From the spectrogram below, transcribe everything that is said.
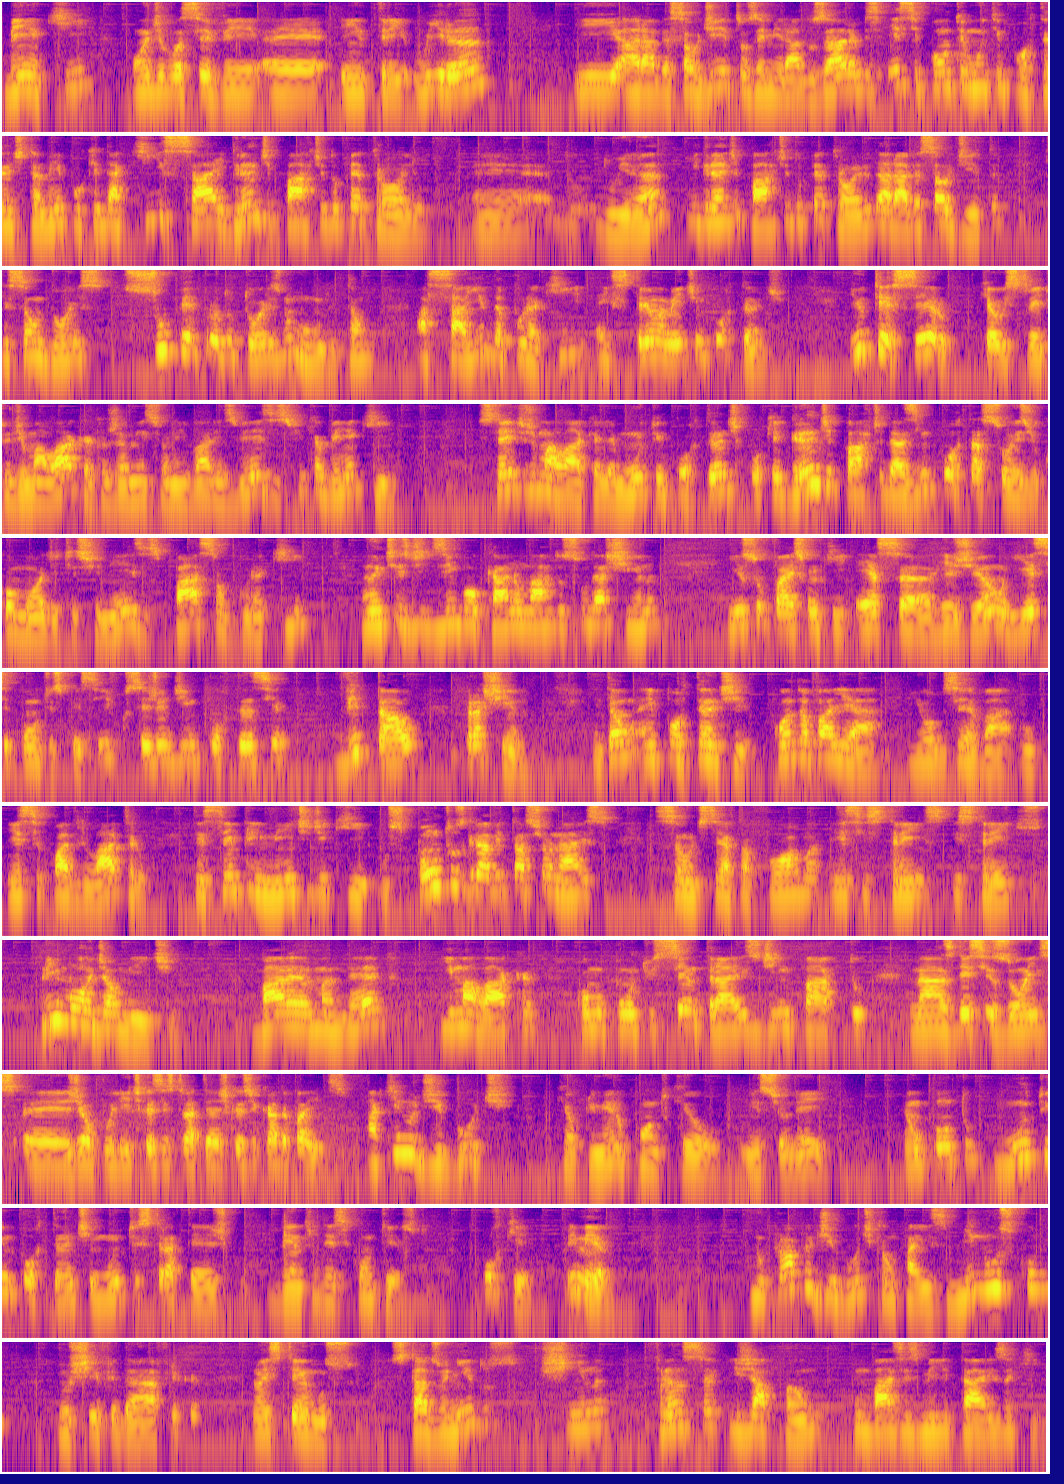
bem aqui, onde você vê é, entre o Irã e a Arábia Saudita, os Emirados Árabes. Esse ponto é muito importante também porque daqui sai grande parte do petróleo é, do, do, Irã e grande parte do petróleo da Arábia Saudita, que são dois superprodutores no mundo. Então, a saída por aqui é extremamente importante. E o terceiro, que é o Estreito de Malaca, que eu já mencionei várias vezes, fica bem aqui. O Estreito de Malaca é muito importante porque grande parte das importações de commodities chineses passam por aqui antes de desembocar no Mar do Sul da China. Isso faz com que essa região e esse ponto específico sejam de importância vital para a China. Então é importante, quando avaliar e observar esse quadrilátero, ter sempre em mente de que os pontos gravitacionais são, de certa forma, esses três estreitos, primordialmente Bar el-Mandeb e Malaca, como pontos centrais de impacto nas decisões eh, geopolíticas e estratégicas de cada país. Aqui no Djibouti, que é o primeiro ponto que eu mencionei, é um ponto muito importante e muito estratégico dentro desse contexto. Por quê? Primeiro, no próprio Djibouti, que é um país minúsculo no chifre da África, nós temos Estados Unidos, China, França e Japão com bases militares aqui.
